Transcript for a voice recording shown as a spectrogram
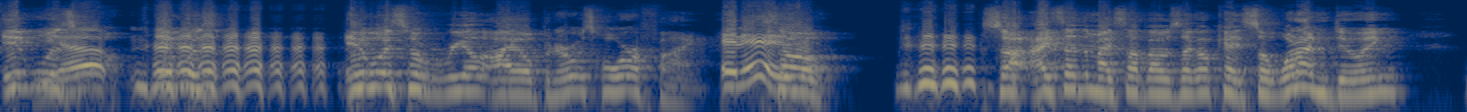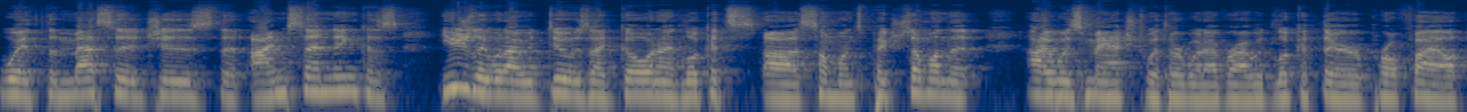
It was Yep. it was it was a real eye opener. It was horrifying. it is. So So I said to myself, I was like, okay, so what I'm doing with the messages that I'm sending, because usually what I would do is I'd go and I'd look at uh, someone's picture, someone that I was matched with or whatever. I would look at their profile.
